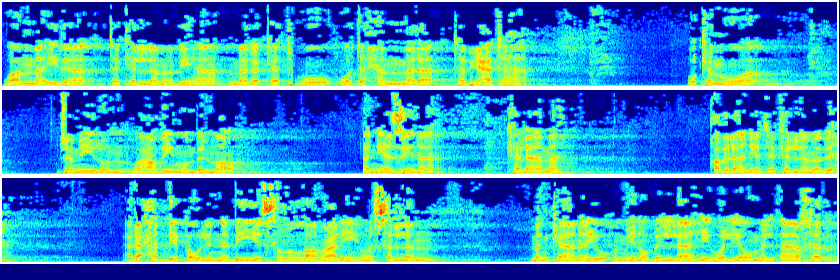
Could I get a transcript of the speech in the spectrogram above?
وأما إذا تكلم بها ملكته وتحمل تبعتها. وكم هو جميل وعظيم بالمرء أن يزن كلامه قبل أن يتكلم به على حد قول النبي صلى الله عليه وسلم من كان يؤمن بالله واليوم الآخر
